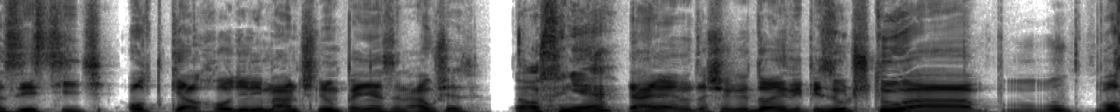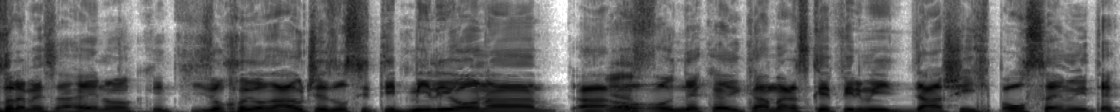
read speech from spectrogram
zistiť, odkiaľ chodili mančinu peniaze na účet? To asi nie? Ja neviem, to však dojem vypis z účtu a pozrieme sa, hej, no, keď ti chodil na účet zo City milión a, a Jas- od nejakej kamerskej firmy ďalších 8, tak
